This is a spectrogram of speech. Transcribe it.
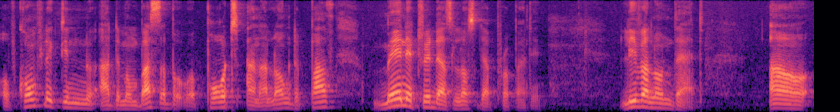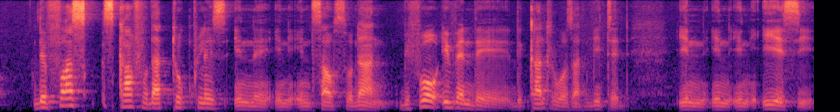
of conflict in, at the Mombasa port and along the path, many traders lost their property. Leave alone that. Uh, the first scuffle that took place in, uh, in, in South Sudan, before even the, the country was admitted in, in, in EAC,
